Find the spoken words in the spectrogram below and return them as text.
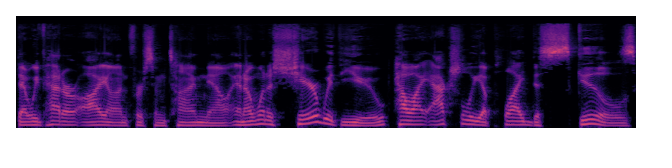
that we've had our eye on for some time now. And I want to share with you how I actually applied the skills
